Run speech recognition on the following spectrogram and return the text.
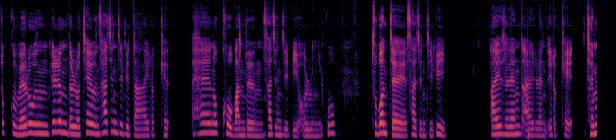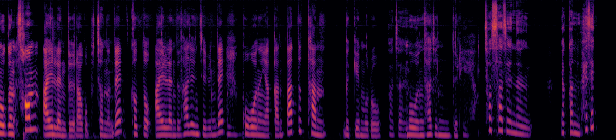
조금 외로운 필름들로 채운 사진집이다 이렇게 해놓고 만든 사진집이 언론이고 두 번째 사진집이 아이슬랜드 아일랜드 이렇게 제목은 섬 아일랜드라고 붙였는데 그것도 아일랜드 사진집인데 음, 그거는 약간 따뜻한 느낌으로 맞아요. 모은 사진들이에요. 첫 사진은 약간 회색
